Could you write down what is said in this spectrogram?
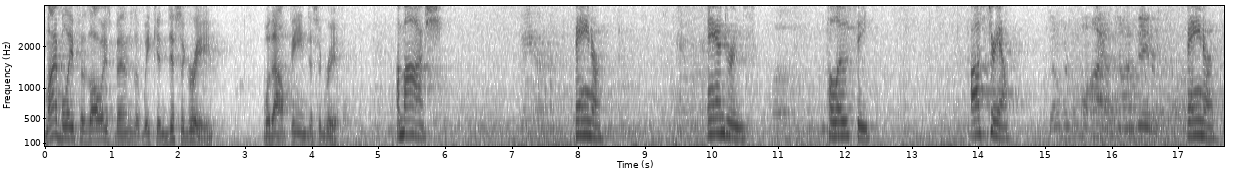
My belief has always been that we can disagree without being disagreeable. Amash. Boehner. Andrews. Pelosi. Austria. Gentleman from Ohio, John Boehner. Boehner.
